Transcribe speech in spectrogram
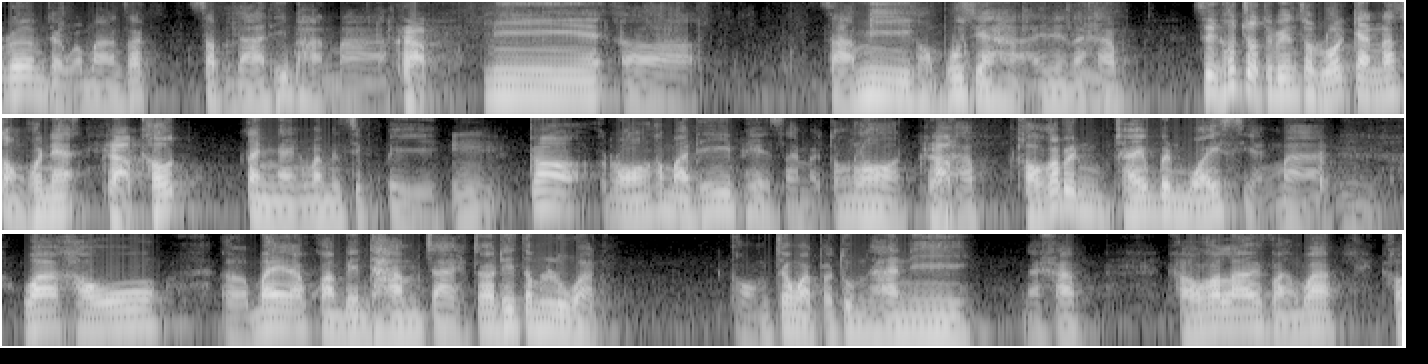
เริ่มจากประมาณสักสัปดาห์ที่ผ่านมาครับ มีเอ่อสามีของผู้เสียหายเนี่ยนะครับ ซึ่งเขาจดทะเบียนสมรสกันนะสองคนเนี้ยครับเขาแต่งงานกันมาเป็น 10 ปีอืมก็ร้องเข้ามาที่เพจสายใหม่ต้องรอดครับนะครับเขาก็เป็นใช้เป็น voice เสียงมาอืมว่าเขาเอ่อไม่ได้รับความเป็นธรรมจากเจ้าที่ตำรวจของจังหวัดปทุมธานีนะครับเขาก็เล่าให้ฟังว่าเขา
